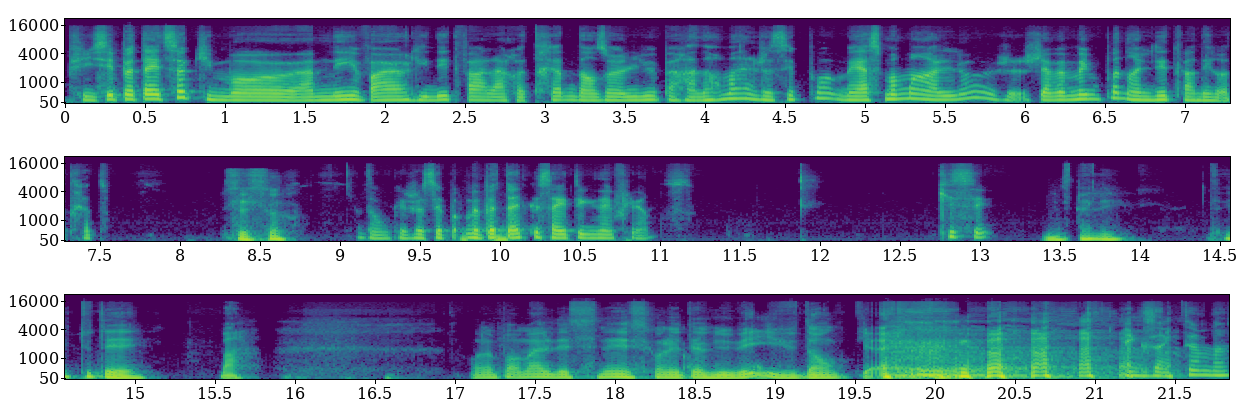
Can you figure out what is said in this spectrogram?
Puis c'est peut-être ça qui m'a amené vers l'idée de faire la retraite dans un lieu paranormal, je sais pas. Mais à ce moment-là, je j'avais même pas dans l'idée de faire des retraites. C'est ça. Donc, je sais pas. Mais peut-être que ça a été une influence. Qui sait? Installé. Tout est. Bah. On a pas mal dessiné ce qu'on était venu vivre, donc. Exactement.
